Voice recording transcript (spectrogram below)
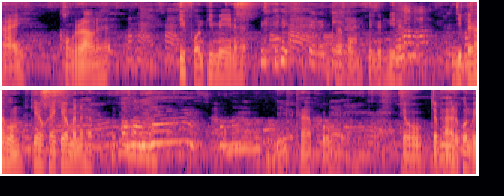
หายของเรานะฮะสหายค่ะพี่ฝนพี่เมย์นะฮะใช่ค่ะครับผมเป็นเป็นพี่แล้วหยิบเลยครับผมแก้วใครแก้วมันนะครับขอบคุณค่ะเดี๋ยวครับผมเดี๋ยวจะพาทุกคนไป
